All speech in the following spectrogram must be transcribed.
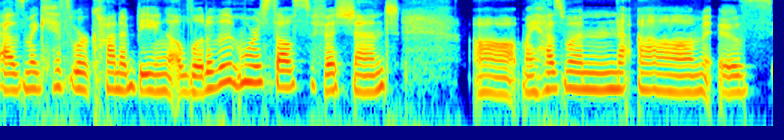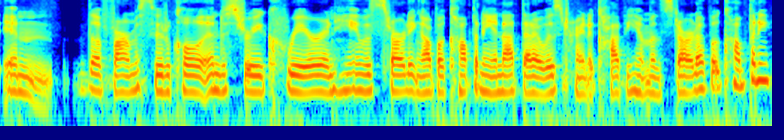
as my kids were kind of being a little bit more self sufficient, uh, my husband um, is in the pharmaceutical industry career and he was starting up a company and not that I was trying to copy him and start up a company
